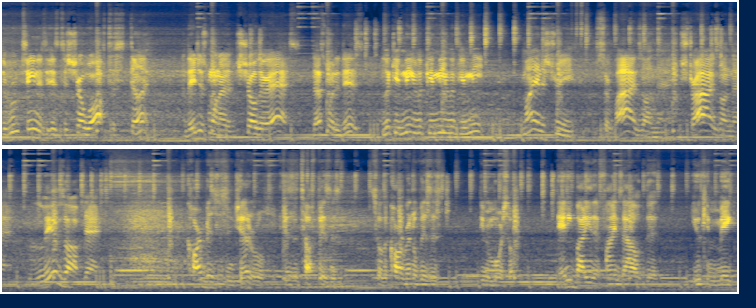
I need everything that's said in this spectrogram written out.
The routine is, is to show off, to stunt. They just want to show their ass. That's what it is. Look at me, look at me, look at me. My industry survives on that, strives on that, lives off that. Car business in general is a tough business. So the car rental business, even more so. Anybody that finds out that you can make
